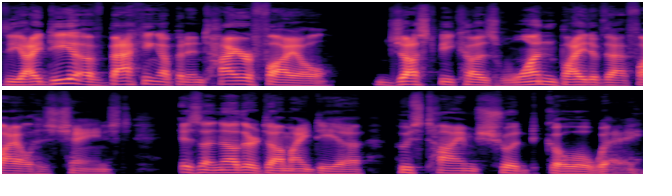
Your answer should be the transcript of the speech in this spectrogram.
The idea of backing up an entire file just because one byte of that file has changed is another dumb idea whose time should go away.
